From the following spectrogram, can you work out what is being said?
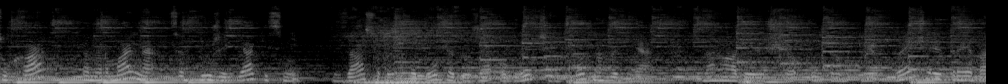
суха та нормальна, це дуже якісні засоби по догляду за обличчям кожного дня. Нагадую, що утром і ввечері треба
